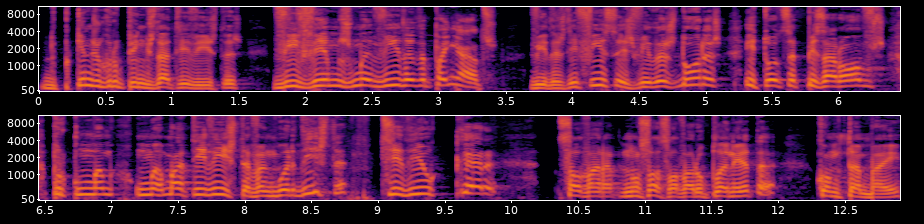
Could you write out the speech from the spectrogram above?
de pequenos grupinhos de ativistas, vivemos uma vida de apanhados. Vidas difíceis, vidas duras e todos a pisar ovos porque uma, uma, uma ativista vanguardista decidiu que quer salvar, não só salvar o planeta, como também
